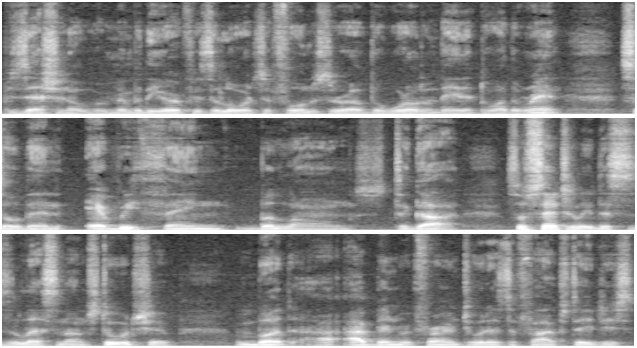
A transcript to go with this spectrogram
possession over. Remember, the earth is the Lord's, the fullness thereof, the world, and they that dwell therein. So then everything belongs to God. So essentially, this is a lesson on stewardship, but I've been referring to it as the five stages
